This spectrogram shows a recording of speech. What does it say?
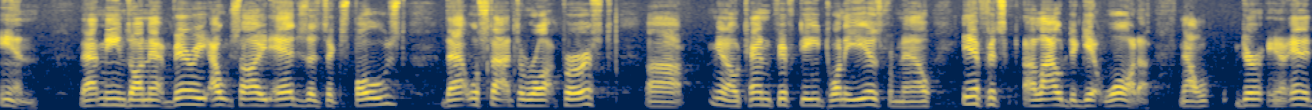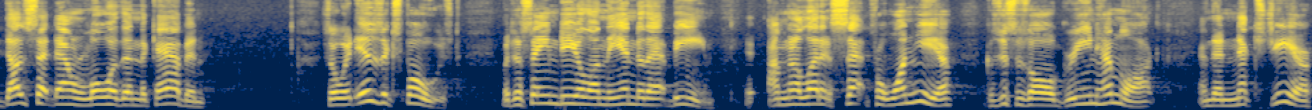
in. That means on that very outside edge that's exposed, that will start to rot first. Uh, you know, 10, 15, 20 years from now, if it's allowed to get water. Now, during, and it does set down lower than the cabin, so it is exposed. But the same deal on the end of that beam. I'm going to let it set for one year, because this is all green hemlock, and then next year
